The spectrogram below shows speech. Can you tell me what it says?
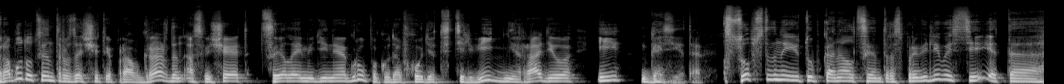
Работу Центров защиты прав граждан освещает целая медийная группа, куда входят телевидение, радио и газета. Собственный YouTube-канал Центра справедливости – это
